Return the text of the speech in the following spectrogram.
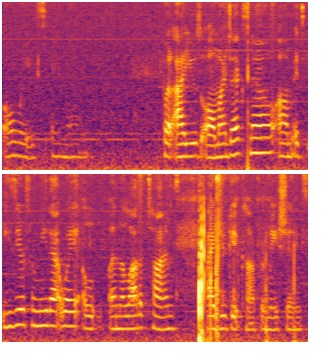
always. Amen. But I use all my decks now. Um, it's easier for me that way, and a lot of times I do get confirmations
